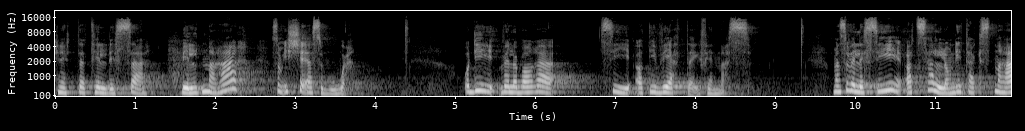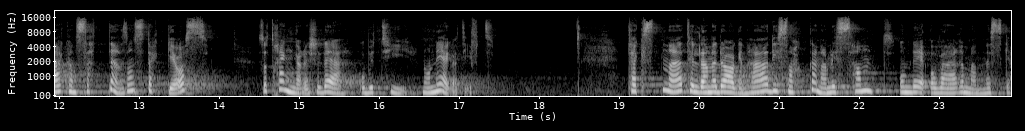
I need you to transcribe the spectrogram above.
knyttet til disse bildene her, som ikke er så gode. Og de vil jeg bare si at de vet jeg finnes. Men så vil jeg si at selv om de tekstene her kan sette en sånn støkk i oss, så trenger ikke det å bety noe negativt. Tekstene til denne dagen her, de snakker nemlig sant om det å være menneske.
